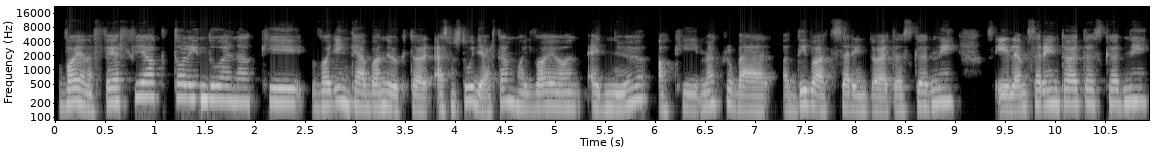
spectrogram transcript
vajon a férfiaktól indulnak ki, vagy inkább a nőktől? Ezt most úgy értem, hogy vajon egy nő, aki megpróbál a divat szerint öltözködni, az élem szerint öltözködni,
